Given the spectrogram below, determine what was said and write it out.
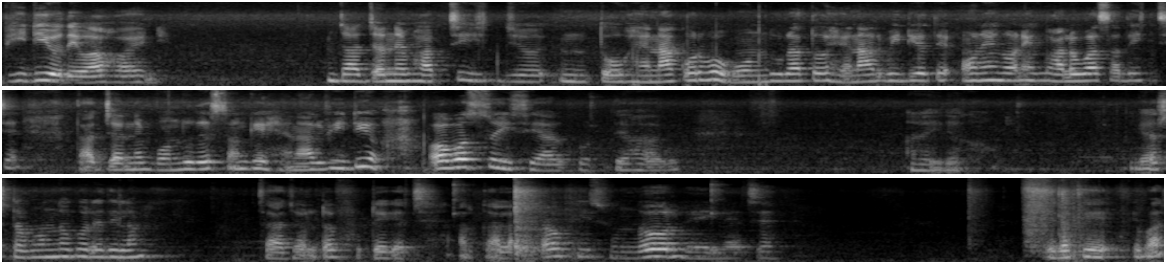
ভিডিও দেওয়া হয়নি। যার জন্যে ভাবছি যে তো হেনা করব। বন্ধুরা তো হেনার ভিডিওতে অনেক অনেক ভালোবাসা দিচ্ছে। তার জন্যে বন্ধুদের সঙ্গে হেনার ভিডিও অবশ্যই শেয়ার করতে হবে। আর এই দেখো, গ্যাসটা বন্ধ করে দিলাম। চা জলটা ফুটে গেছে। আর কালারটাও কি সুন্দর হয়ে গেছে। এটাকে এবার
